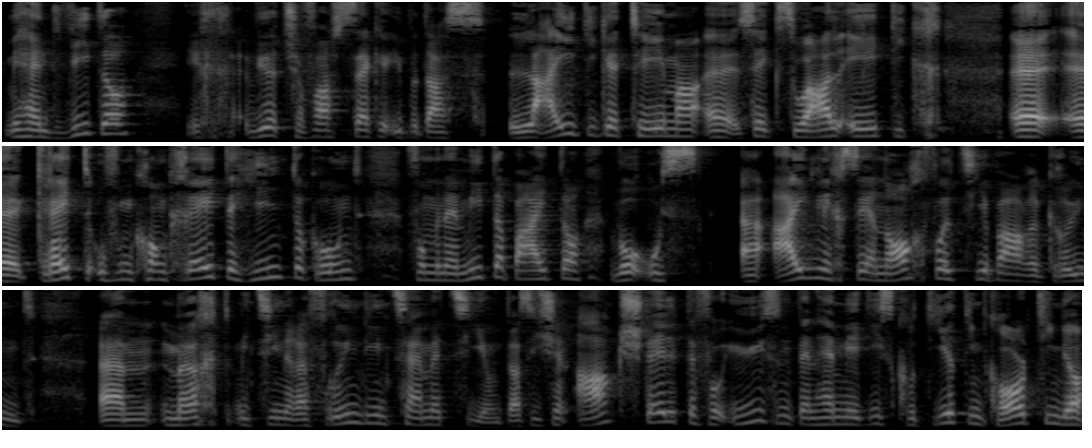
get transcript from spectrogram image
Wir haben wieder ich würde schon fast sagen, über das leidige Thema äh, Sexualethik äh, äh, auf dem konkreten Hintergrund von einem Mitarbeiter, der aus eigentlich sehr nachvollziehbaren Gründen ähm, möchte mit seiner Freundin zusammenziehen. Und das ist ein Angestellter von uns. Und dann haben wir diskutiert im Core-Team, ja,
